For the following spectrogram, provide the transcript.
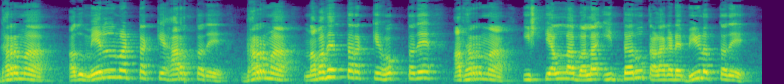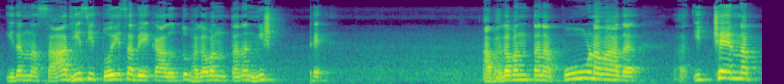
ಧರ್ಮ ಅದು ಮೇಲ್ಮಟ್ಟಕ್ಕೆ ಹಾರುತ್ತದೆ. ಧರ್ಮ ನಭದೆತ್ತರಕ್ಕೆ ಹೋಗ್ತದೆ. ಅಧರ್ಮ ಇಷ್ಟೆಲ್ಲ ಬಲ ಇದ್ದರೂ ತಳಗಡೆ ಬೀಳುತ್ತದೆ. ಇದನ್ನು ಸಾಧಿಸಿ ತೋರಿಸಬೇಕಾದದ್ದು ಭಗವಂತನ ನಿಷ್ಠೆ. ಆ ಭಗವಂತನ ಪೂರ್ಣವಾದ ಇಚ್ಛೆಯನ್ನು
